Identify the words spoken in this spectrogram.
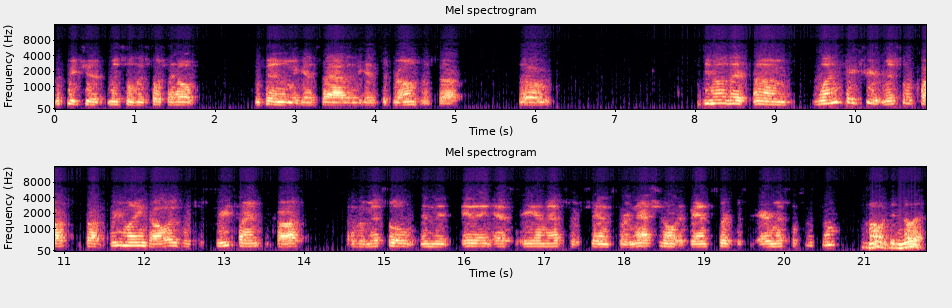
the Patriot missiles are supposed to help defend them against that and against the drones and stuff. So, do you know that, um, one Patriot missile costs about three million dollars, which is three times the cost of a missile in the NASAMS, which stands for National Advanced Surface Air Missile System. Oh, I didn't know that.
